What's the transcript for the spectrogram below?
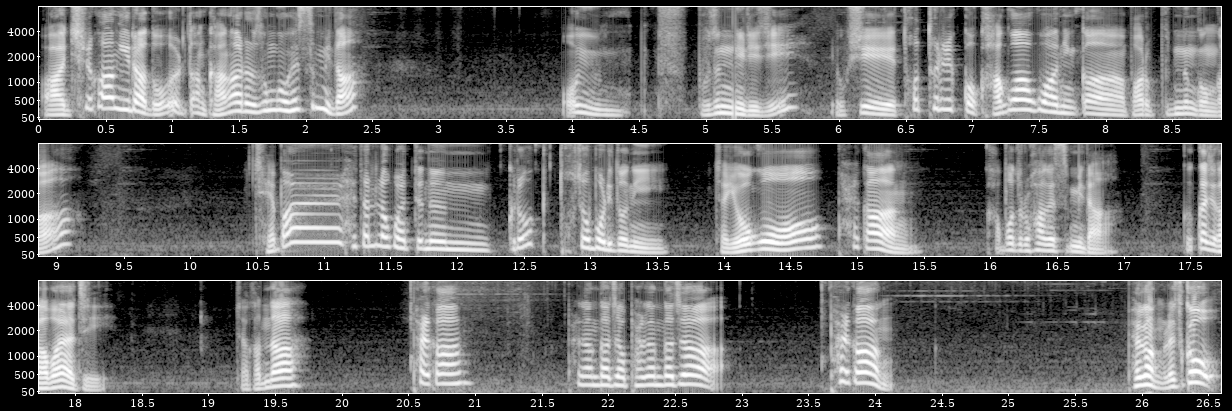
아 7강이라도 일단 강화를 성공했습니다. 어이 무슨 일이지? 역시 터트릴 거 각오하고 하니까 바로 붙는 건가? 제발 해달라고 할 때는 그렇게 터져버리더니. 자 요거 8강 가보도록 하겠습니다. 끝까지 가봐야지. 자 간다. 8강. 8강 가자 8강 가자. 8강. 8강 let's go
